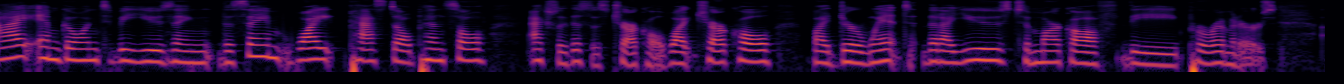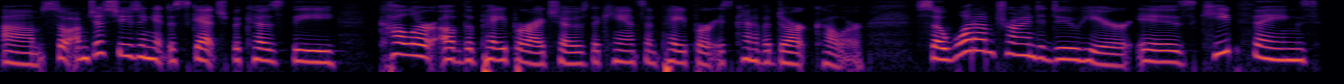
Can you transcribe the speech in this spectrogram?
I am going to be using the same white pastel pencil. Actually, this is charcoal, white charcoal by Derwent that I use to mark off the perimeters. Um, so I'm just using it to sketch because the color of the paper I chose, the Canson paper, is kind of a dark color. So what I'm trying to do here is keep things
